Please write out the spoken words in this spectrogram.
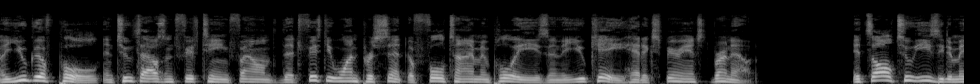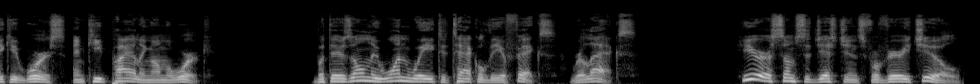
A YouGov poll in 2015 found that 51% of full-time employees in the UK had experienced burnout. It's all too easy to make it worse and keep piling on the work. But there's only one way to tackle the effects relax. Here are some suggestions for very chill,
